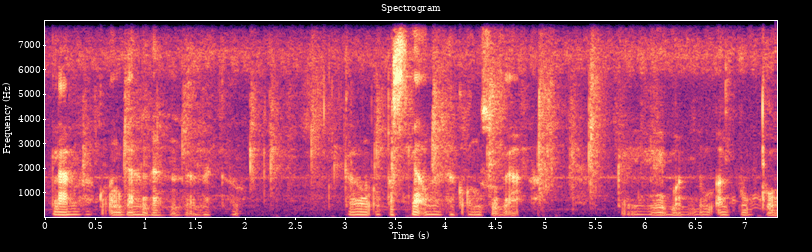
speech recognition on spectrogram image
maklaro ako ang galan na ko. Karon upasga ulit ako ang suga. Kay maglungag po ko.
